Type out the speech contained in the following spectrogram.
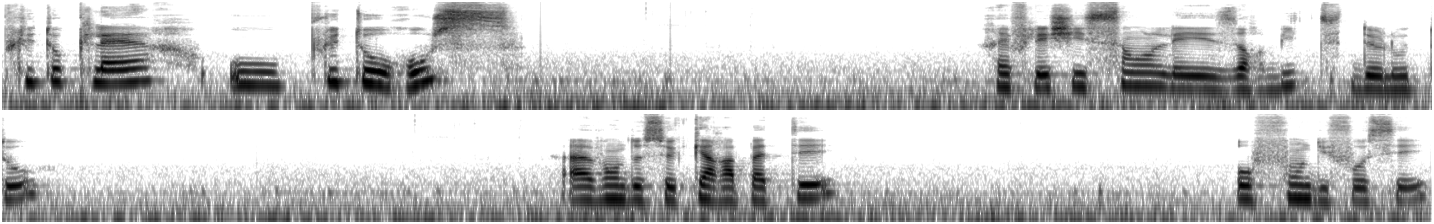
plutôt claires ou plutôt rousses, réfléchissant les orbites de l'auto, avant de se carapater au fond du fossé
